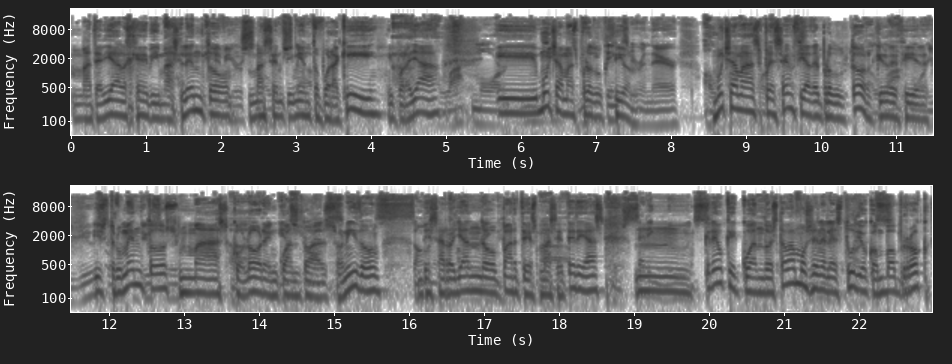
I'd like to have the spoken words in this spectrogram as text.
Material heavy más lento, más sentimiento por aquí y por allá, y mucha más producción, mucha más presencia del productor, quiero decir, instrumentos, más color en cuanto al sonido, desarrollando partes más etéreas. Mm, creo que cuando estábamos en el estudio con Bob Rock,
